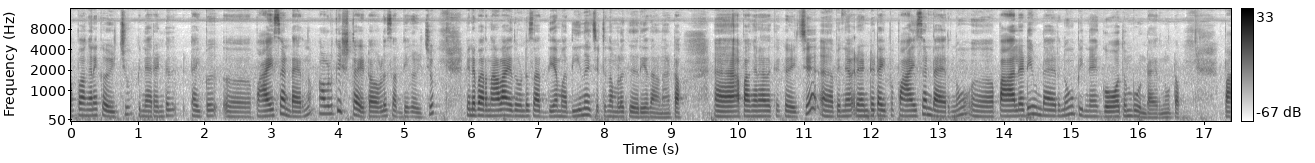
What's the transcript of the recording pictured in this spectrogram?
അപ്പോൾ അങ്ങനെ കഴിച്ചു. പിന്നെ രണ്ട് ടൈപ്പ് പായസം ഉണ്ടായിരുന്നു. അവൾക്ക് ഇഷ്ടമായിട്ടോ? അവൾ സദ്യ കഴിച്ചു. പിന്നെ പിറന്നാളായതുകൊണ്ട് സദ്യ മതിയെന്ന് വെച്ചിട്ട് നമ്മൾ കയറിയതാണ് കേട്ടോ. അപ്പോൾ അങ്ങനെ അതൊക്കെ കഴിച്ച് പിന്നെ രണ്ട് ടൈപ്പ് പായസം ഉണ്ടായിരുന്നു. പാലടി ഉണ്ടായിരുന്നു. പിന്നെ ഗോതമ്പും ഉണ്ടായിരുന്നു കേട്ടോ. പാ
